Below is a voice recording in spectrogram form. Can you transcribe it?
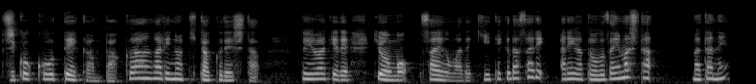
自己肯定感爆上がりの企画でした。というわけで今日も最後まで聞いてくださりありがとうございました。またね。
